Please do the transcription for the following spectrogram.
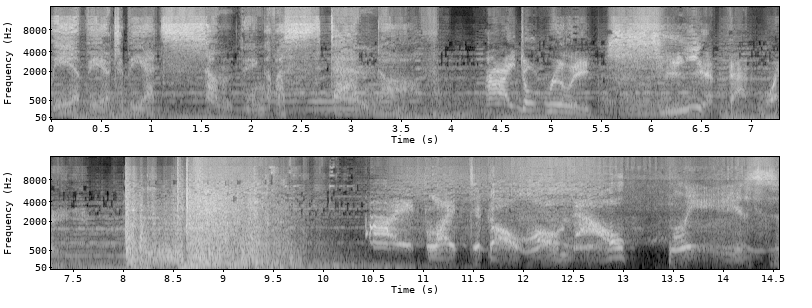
We appear to be at something of a standoff. I don't really see it that way. I'd like to go home now, please.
